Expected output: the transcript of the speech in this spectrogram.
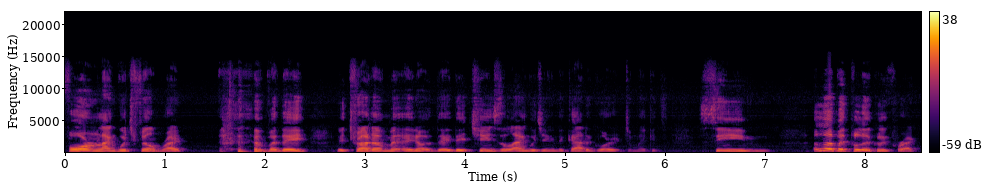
foreign language film, right? but they they try to, you know, they they change the languaging in the category to make it seem a little bit politically correct.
